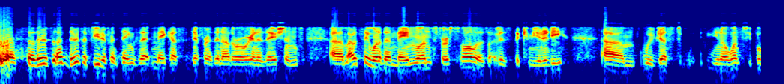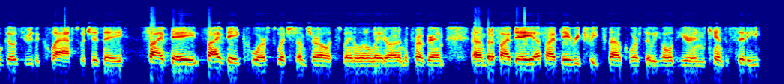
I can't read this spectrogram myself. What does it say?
Sure. So there's a, there's a few different things that make us different than other organizations. Um, I would say one of the main ones, first of all, is, is the community. Um, we've just, you know, once people go through the class, which is a five day five day course, which I'm sure I'll explain a little later on in the program. Um, but a five day a five day retreat style course that we hold here in Kansas City,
